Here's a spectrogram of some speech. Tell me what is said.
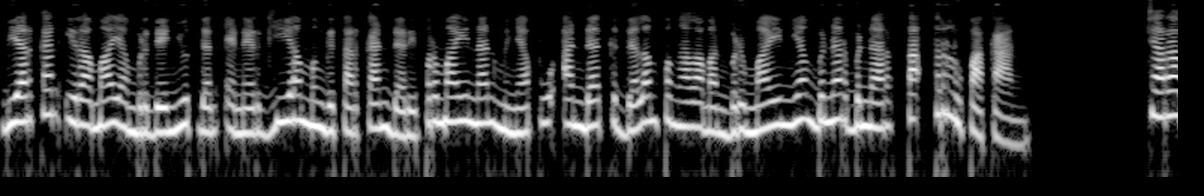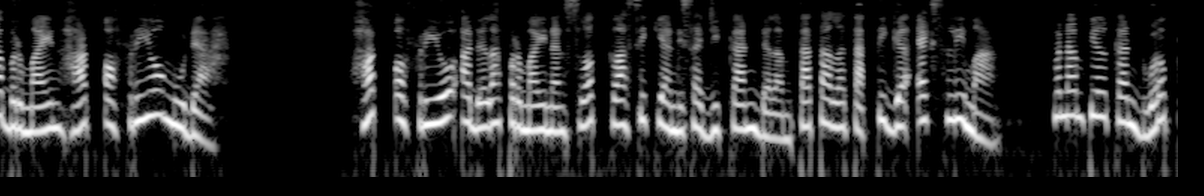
Biarkan irama yang berdenyut dan energi yang menggetarkan dari permainan menyapu Anda ke dalam pengalaman bermain yang benar-benar tak terlupakan. Cara bermain Heart of Rio mudah. Heart of Rio adalah permainan slot klasik yang disajikan dalam tata letak 3x5, menampilkan 25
